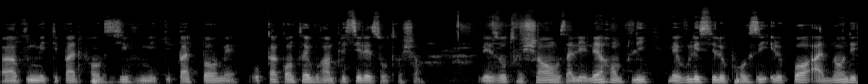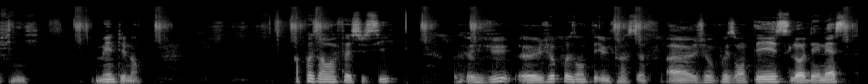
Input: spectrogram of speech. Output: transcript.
Ah, vous ne mettez pas de proxy, vous ne mettez pas de port, mais au cas contraire, vous remplissez les autres champs. Les autres champs, vous allez les remplir, mais vous laissez le proxy et le port à non défini. Maintenant, après avoir fait ceci, vu, euh, je présenter Ultrasoft. Euh, je vous présenter SlowDNS.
